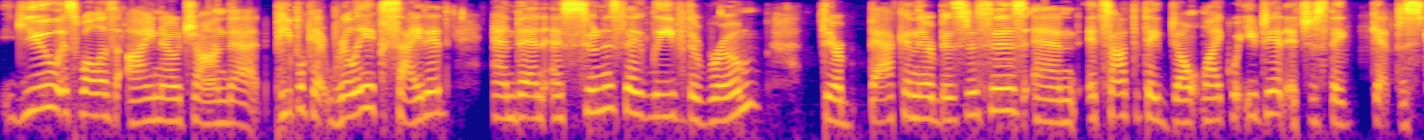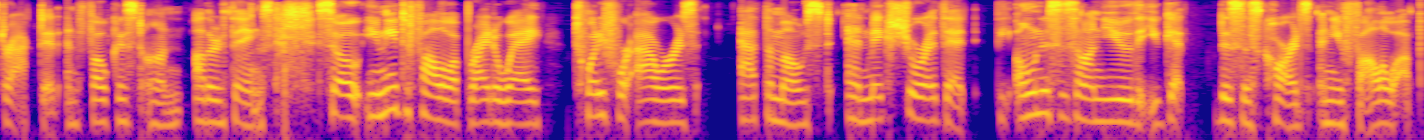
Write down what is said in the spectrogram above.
You, as well as I know, John, that people get really excited, and then as soon as they leave the room, they're back in their businesses and it's not that they don't like what you did it's just they get distracted and focused on other things so you need to follow up right away 24 hours at the most and make sure that the onus is on you that you get business cards and you follow up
